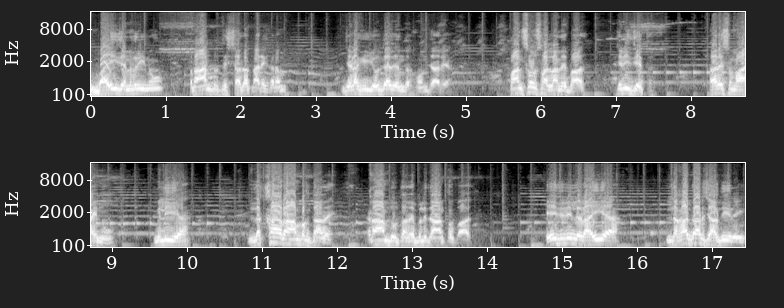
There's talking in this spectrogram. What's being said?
ਬਾਈ ਜਨਵਰੀ ਨੂੰ ਪ੍ਰਾਣ ਪ੍ਰਤਿਸ਼ਠਾ ਦਾ ਕਾਰਜਕ੍ਰਮ ਜਿਹੜਾ ਕਿ ਯੋਧਿਆ ਦੇ ਅੰਦਰ ਹੋਣ ਜਾ ਰਿਹਾ। 500 ਸਾਲਾਂ ਦੇ ਬਾਅਦ ਜਿਹੜੀ ਜਿੱਤ ਸਾਰੇ ਸਮਾਜ ਨੂੰ ਮਿਲੀ ਹੈ। ਲੱਖਾਂ ਰਾਮ ਭਗਤਾਂ ਦੇ, ਰਾਮ ਦੂਤਾਂ ਦੇ ਬਲੀਦਾਨ ਤੋਂ ਬਾਅਦ ਇਹ ਜਿਹੜੀ ਲੜਾਈ ਆ ਲਗਾਤਾਰ ਚੱਲਦੀ ਰਹੀ।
